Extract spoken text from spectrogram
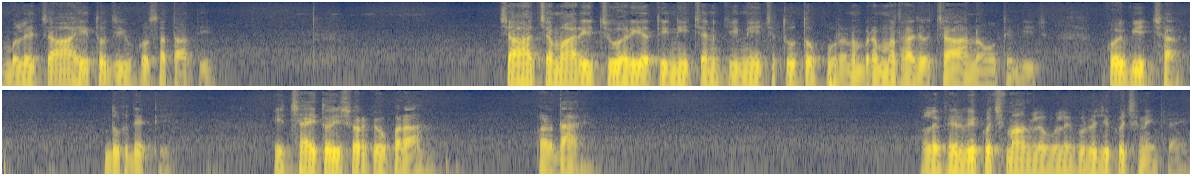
बोले, चाह ही तो जीव को सताती। चाह चमारी चूहरी अति नीचन की नीच, तू तो पूर्ण ब्रह्म था जो चाह न होती बीच। कोई भी इच्छा दुख देती। इच्छा ही तो ईश्वर के ऊपर आ, पर्दा है। बोले, फिर भी कुछ मांग लो, बोले गुरु जी कुछ नहीं चाहिए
